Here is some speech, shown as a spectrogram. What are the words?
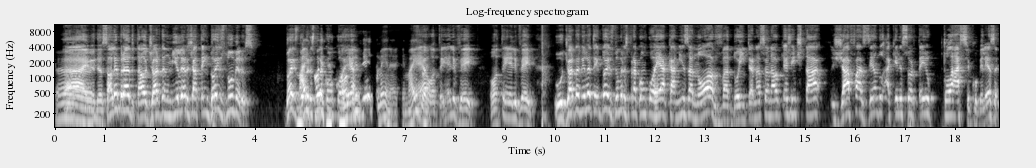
Ai, meu Deus. Só lembrando, tá? O Jordan Miller já tem dois números. Dois mais números para concorrer. Ontem ele veio também, né? Tem mais é, dois. ontem ele veio. Ontem ele veio. O Jordan Miller tem dois números para concorrer à camisa nova do Internacional que a gente está já fazendo aquele sorteio clássico, beleza?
